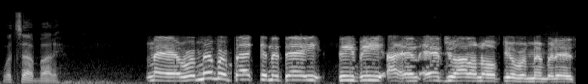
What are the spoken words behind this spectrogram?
What's up, buddy? Man, remember back in the day, DB and Andrew? I don't know if you remember this.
